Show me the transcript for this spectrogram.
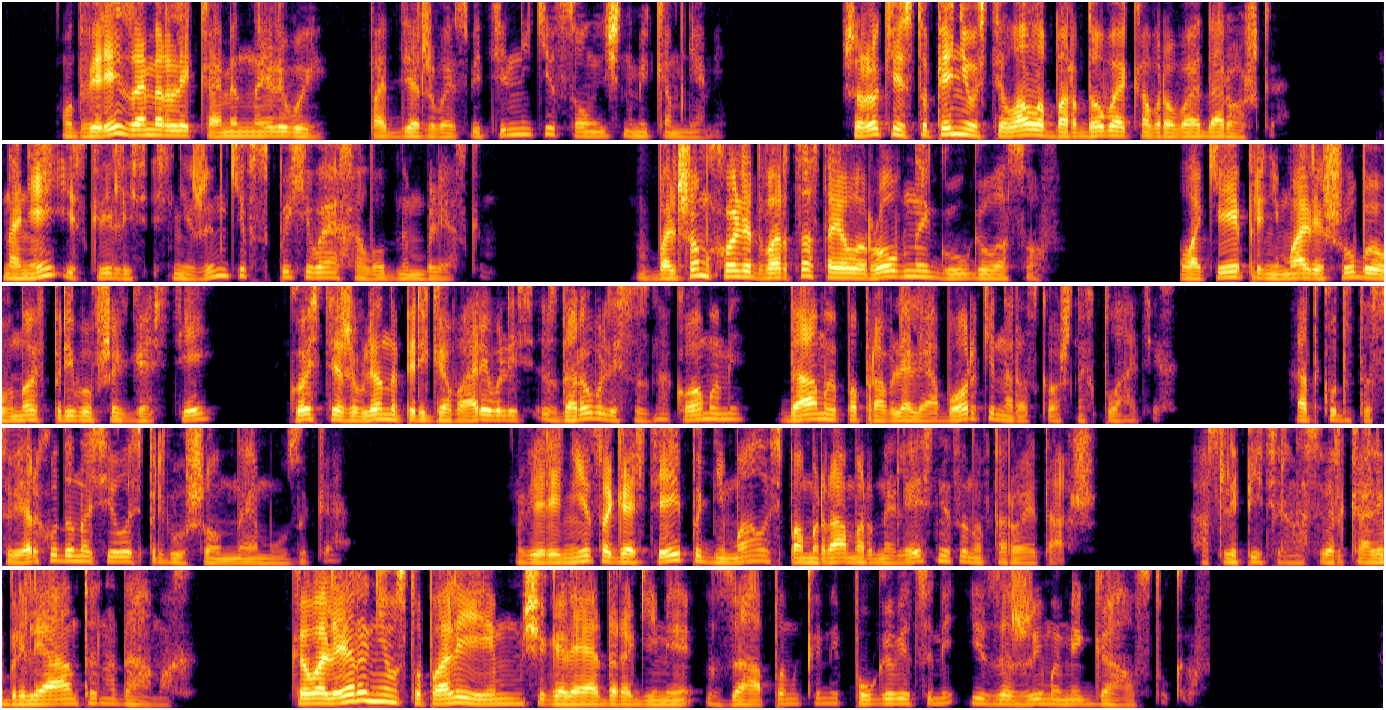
У дверей замерли каменные львы, поддерживая светильники солнечными камнями. Широкие ступени устилала бордовая ковровая дорожка. На ней искрились снежинки, вспыхивая холодным блеском. В большом холле дворца стоял ровный гул голосов. Лакеи принимали шубы у вновь прибывших гостей, гости оживленно переговаривались, здоровались со знакомыми, дамы поправляли оборки на роскошных платьях. Откуда-то сверху доносилась приглушенная музыка. Вереница гостей поднималась по мраморной лестнице на второй этаж. Ослепительно сверкали бриллианты на дамах. Кавалеры не уступали им, щеголяя дорогими запонками, пуговицами и зажимами галстуков.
